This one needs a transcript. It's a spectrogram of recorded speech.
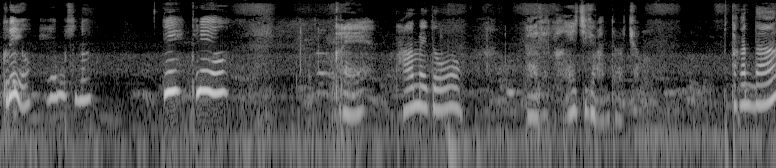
그래요. 해봅시다. 네, 그래요. 그래, 다음에도 나를 강해지게 만들어줘. 부탁한다.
